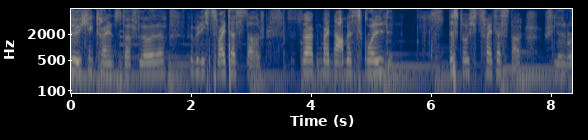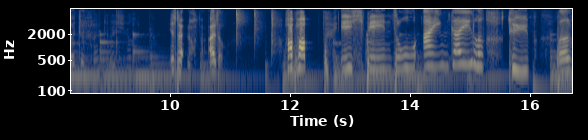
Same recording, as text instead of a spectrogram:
Nö, ich bin kein Starspieler. Dafür bin ich zweiter Star. Sozusagen, mein Name ist Golden. Das ist, glaube ich, zweiter Starspieler, Leute. Hört ihr mich noch? Ihr seid noch da. Also. Hopp, hopp. Ich bin so ein geiler Typ, weil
